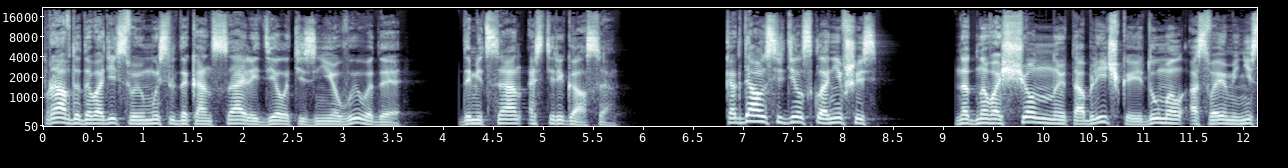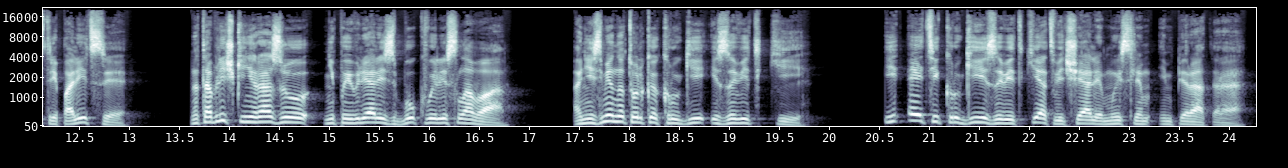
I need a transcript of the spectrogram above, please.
Правда, доводить свою мысль до конца или делать из нее выводы Домициан остерегался. Когда он сидел, склонившись над навощенную табличкой и думал о своем министре полиции, на табличке ни разу не появлялись буквы или слова, а неизменно только круги и завитки. И эти круги и завитки отвечали мыслям императора –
